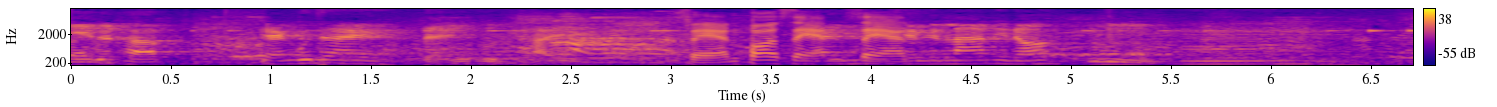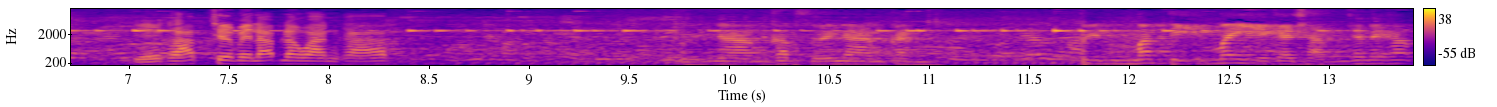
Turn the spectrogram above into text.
นี้นะครับแจงกุไทยแสงอุทัยแสนพ่อแสนแสนแสนเป็นล้านนี่เนาะอืมอืมเดี๋ยวครับ เชิญไปรับรางวัลครับสวยงามครับสวยงามกัน เป็นมติไม่เอกฉันท์ใช่ไหมครับ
